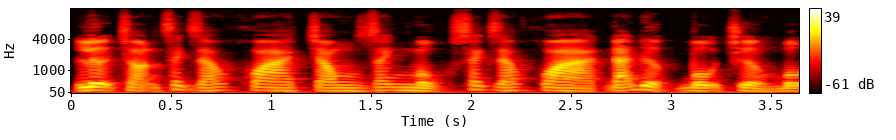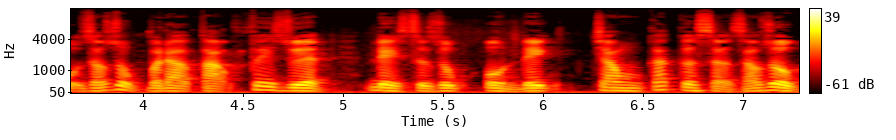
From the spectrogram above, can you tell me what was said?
lựa chọn sách giáo khoa trong danh mục sách giáo khoa đã được Bộ trưởng Bộ Giáo dục và Đào tạo phê duyệt để sử dụng ổn định trong các cơ sở giáo dục.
